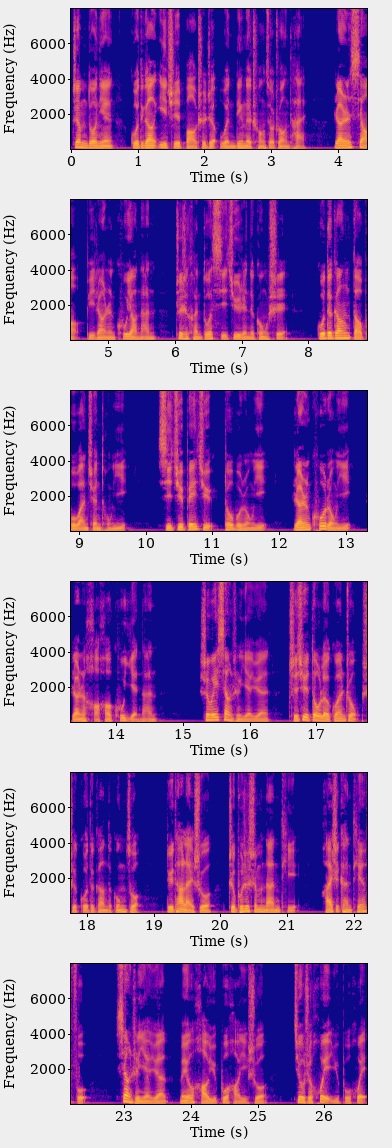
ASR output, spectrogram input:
这么多年，郭德纲一直保持着稳定的创作状态，让人笑比让人哭要难，这是很多喜剧人的共识。郭德纲倒不完全同意，喜剧、悲剧都不容易，让人哭容易，让人好好哭也难。身为相声演员，持续逗乐观众是郭德纲的工作，对他来说这不是什么难题，还是看天赋。相声演员没有好与不好一说，就是会与不会。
